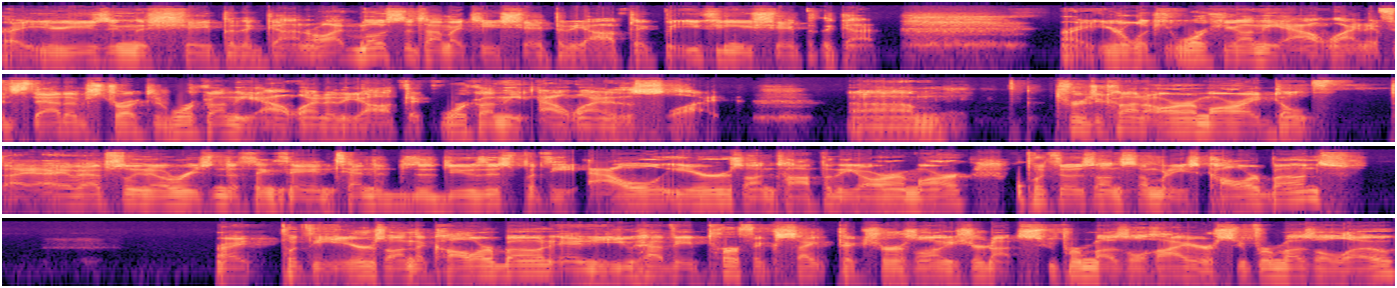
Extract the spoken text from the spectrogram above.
right? You're using the shape of the gun. Well, I, most of the time I teach shape of the optic, but you can use shape of the gun. Right, you're looking working on the outline. If it's that obstructed, work on the outline of the optic. Work on the outline of the slide. Um, Trijicon RMR, I don't I have absolutely no reason to think they intended to do this, but the owl ears on top of the RMR, put those on somebody's collarbones, right? Put the ears on the collarbone, and you have a perfect sight picture as long as you're not super muzzle high or super muzzle low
